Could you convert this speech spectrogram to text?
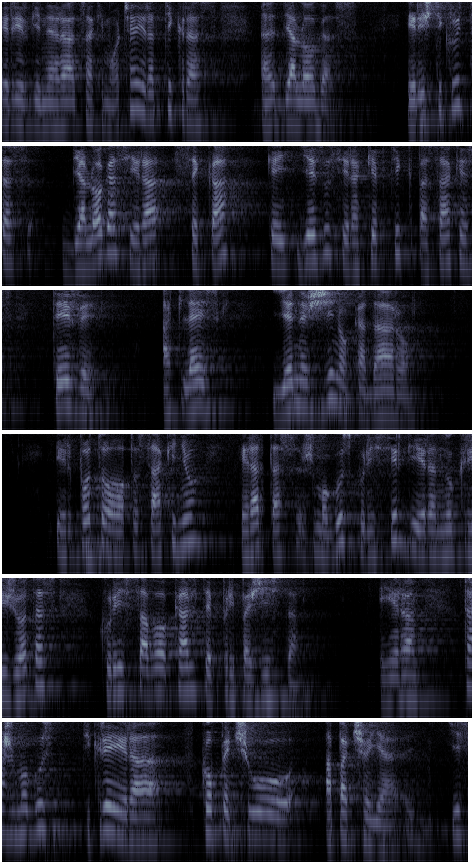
ir irgi nėra atsakymo. Čia yra tikras uh, dialogas. Ir iš tikrųjų tas dialogas yra seka, kai Jėzus yra kaip tik pasakęs, tėve, atleisk, jie nežino, ką daro. Ir po to, to sakinio yra tas žmogus, kuris irgi yra nukryžiuotas, kuris savo kaltę pripažįsta. Ir tas žmogus tikrai yra kopečių apačioje. Jis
